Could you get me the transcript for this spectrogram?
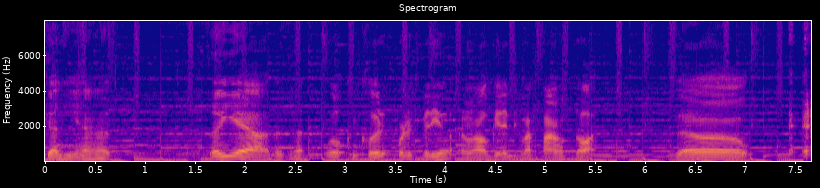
gun he has. So yeah, this will conclude it for this video, and I'll get into my final thoughts. So,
